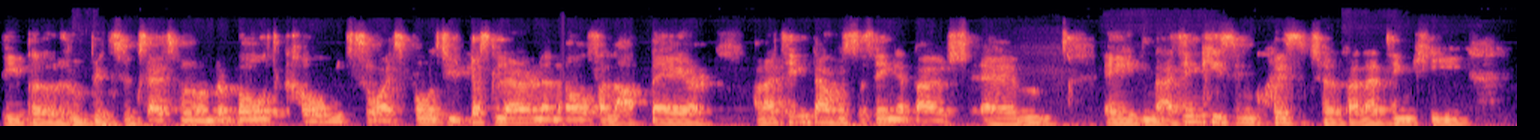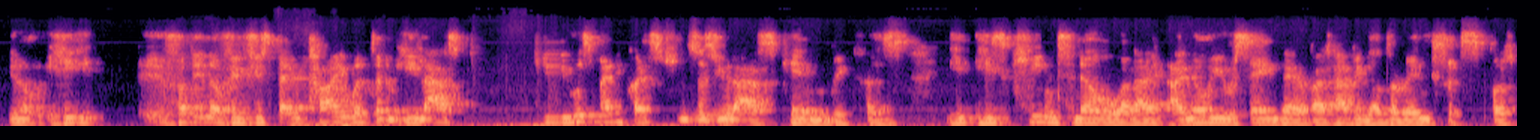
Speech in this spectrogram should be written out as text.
people who've been successful under both codes. So I suppose you just learn an awful lot there. And I think that was the thing about um, Aidan. I think he's inquisitive, and I think he, you know, he funny enough, if you spend time with him, he'll ask you as many questions as you'll ask him because he, he's keen to know. And I, I know you were saying there about having other interests, but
